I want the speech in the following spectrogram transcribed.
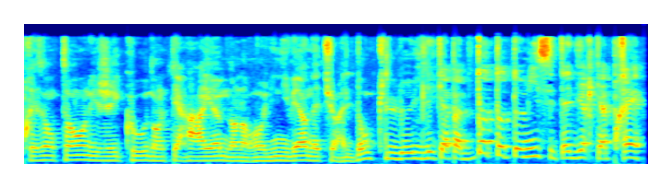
présentant les geckos dans le terrarium, dans leur univers naturel. Donc, le- il est capable d'autotomie, c'est-à-dire qu'après,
